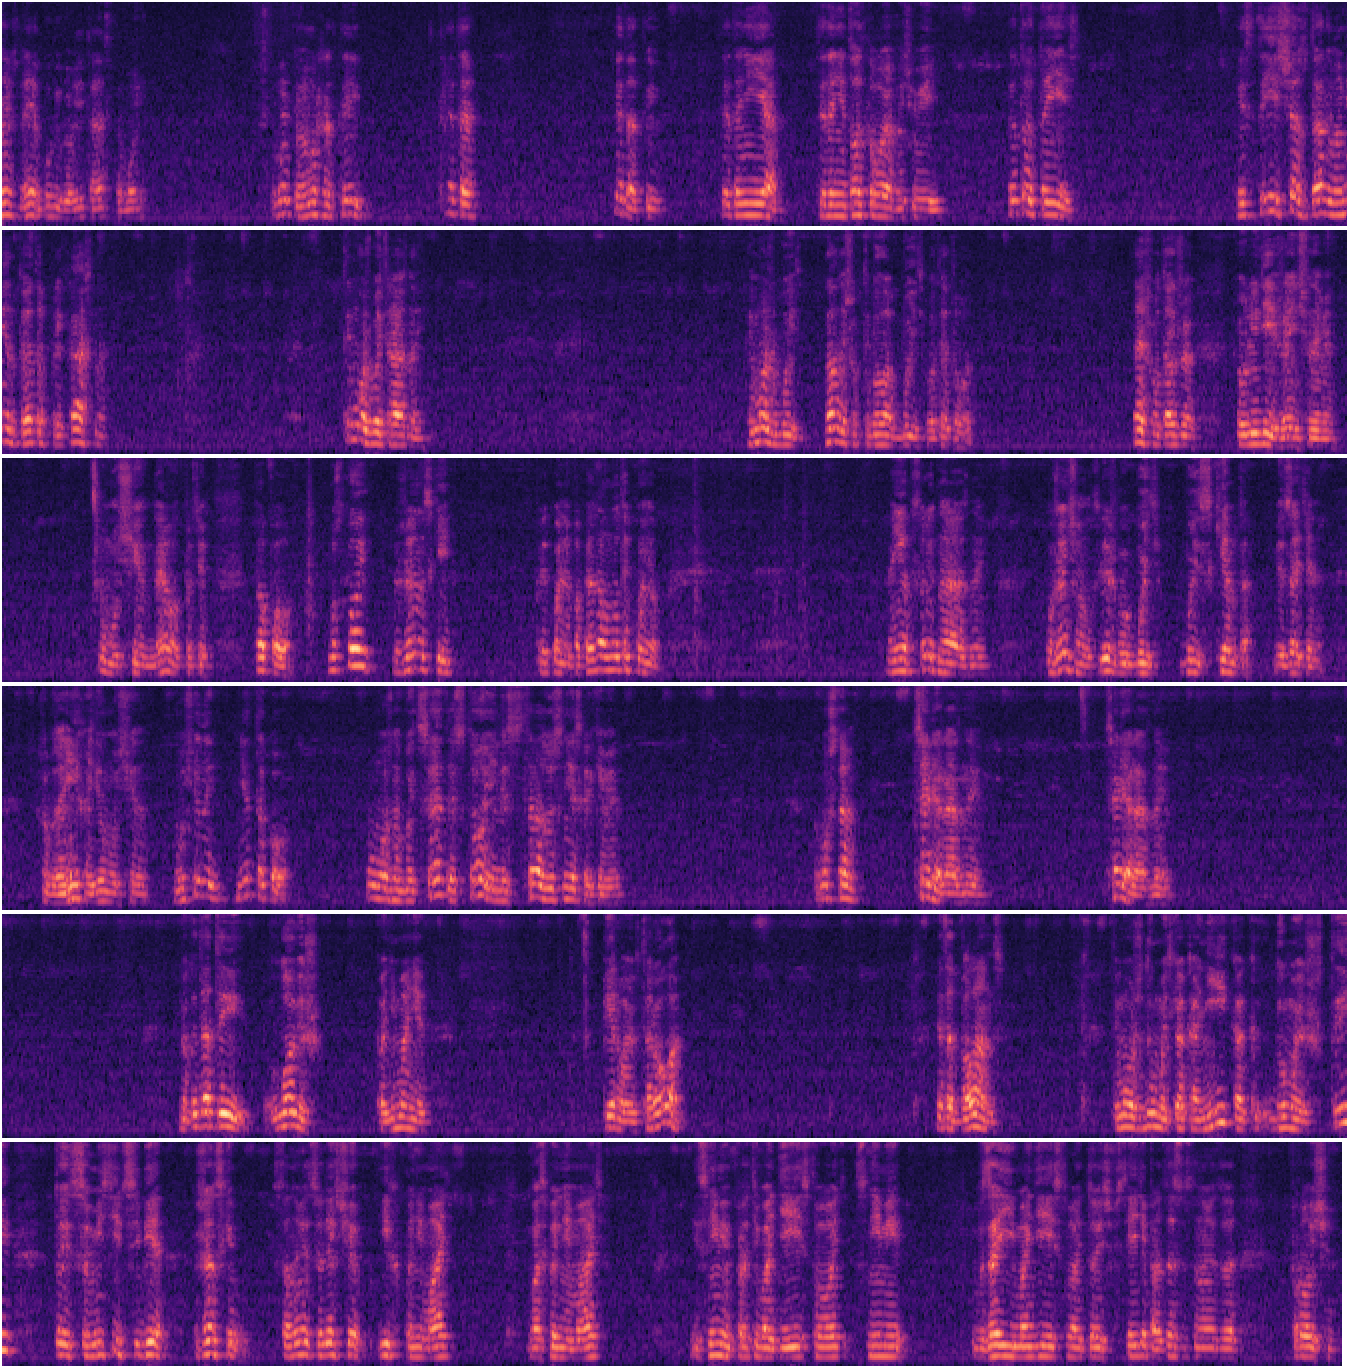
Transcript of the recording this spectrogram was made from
Знаешь, да, я буду говорить тогда с тобой. С тобой, потому что ты, это, это ты. Это не я. Это не тот, кого я хочу видеть. Это тот, кто есть. Если ты есть сейчас в данный момент, то это прекрасно. Ты можешь быть разной. Ты можешь быть. Главное, чтобы ты была быть. Вот это вот. Знаешь, вот так же у людей с женщинами. У мужчин, да, вот против два пола. Мужской, женский. Прикольно показал, ну ты понял. Они абсолютно разные. У женщин лишь бы быть, быть с кем-то обязательно, чтобы за ней ходил мужчина. У мужчины нет такого. Ну, можно быть с этой, с той или сразу с несколькими. Потому что цели разные. Цели разные. Но когда ты ловишь понимание первого и второго, этот баланс, ты можешь думать, как они, как думаешь ты, то есть совместить в себе женским становится легче их понимать, воспринимать, и с ними противодействовать, с ними взаимодействовать, то есть все эти процессы становятся проще.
